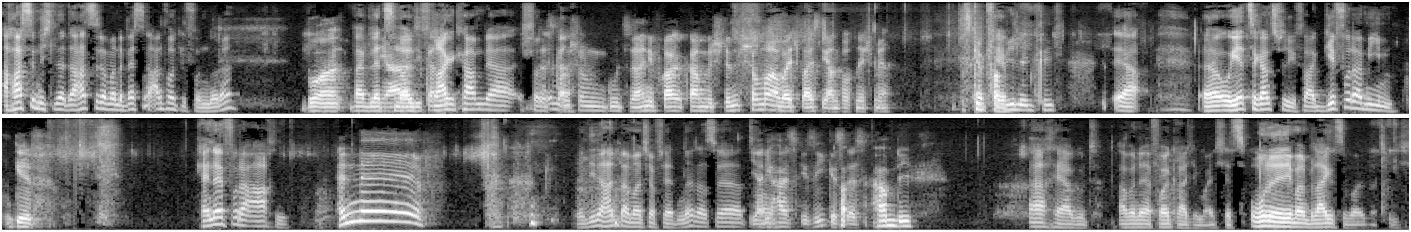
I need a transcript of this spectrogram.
Hast du nicht, da hast du doch mal eine bessere Antwort gefunden, oder? Boah, Beim letzten Ja, Mal. Die kann- Frage kam ja schon das immer. kann schon gut sein. Die Frage kam bestimmt schon mal, aber ich weiß die Antwort nicht mehr. Es gibt Okay. Familienkrieg. Ja. Äh, oh, jetzt eine ganz schwierige Frage. GIF oder Meme? GIF. Hennef oder Aachen? Hennef! Wenn die eine Handballmannschaft hätten, ne? Das wäre. Ja, die HSG Sieg ist das. Haben die. Ach ja, gut. Aber eine erfolgreiche meine ich jetzt. Ohne jemanden beleidigen zu wollen, natürlich.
